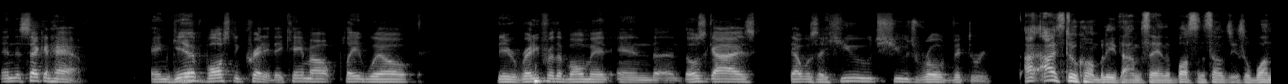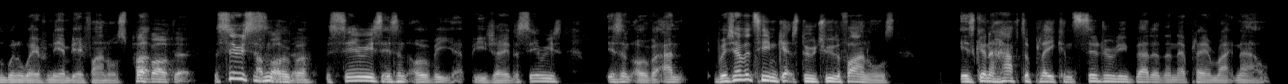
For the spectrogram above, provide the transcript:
in the second half. and give yep. Boston credit. They came out, played well. They were ready for the moment, and uh, those guys. That was a huge, huge road victory. I, I, still can't believe that I'm saying the Boston Celtics are one win away from the NBA Finals. How about that? The series isn't over. That? The series isn't over yet, PJ. The series isn't over, and whichever team gets through to the finals is going to have to play considerably better than they're playing right now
